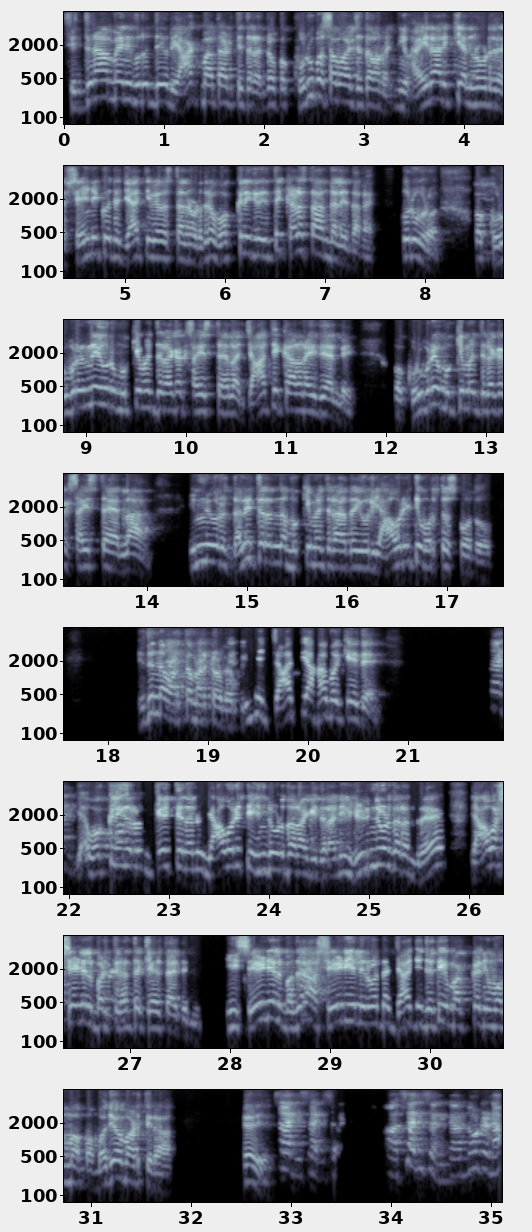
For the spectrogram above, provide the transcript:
ಸಿದ್ದರಾಮಯ್ಯ ವಿರುದ್ಧ ಇವ್ರು ಯಾಕೆ ಮಾತಾಡ್ತಿದ್ದಾರೆ ಅಂದ್ರೆ ಒಬ್ಬ ಕುರುಬ ಸಮಾಜದವನು. ನೀವು ಹೈರಾರಿಕೆಯಲ್ಲಿ ನೋಡಿದ್ರೆ ಶ್ರೇಣಿಕೃತ ಜಾತಿ ವ್ಯವಸ್ಥೆ ನೋಡಿದ್ರೆ ಒಕ್ಕಲಿಗರಿಗಿಂತ ಕೆಳಸ್ಥಾನದಲ್ಲಿ ಇದ್ದಾರೆ ಕುರುಬರು. ಒಬ್ಬ ಕುರುಬರನ್ನೇ ಇವರು ಮುಖ್ಯಮಂತ್ರಿ ಆಗಕ್ಕೆ ಸಹಿಸ್ತಾ ಇಲ್ಲ. ಜಾತಿ ಕಾರಣ ಇದೆ ಅಲ್ಲಿ. ಒಬ್ಬ ಕುರುಬರೇ ಮುಖ್ಯಮಂತ್ರಿ ಆಗಕ್ ಸಹಿಸ್ತಾ ಇಲ್ಲ. ಇನ್ನು ಇವರು ದಲಿತರನ್ನ ಮುಖ್ಯಮಂತ್ರಿ ಆದ್ರೆ ಇವ್ರು ಯಾವ ರೀತಿ ವರ್ತಿಸ್ಬೋದು ಇದನ್ನ ನಾವು ಅರ್ಥ ಮಾಡ್ಕೊಳ್ಬೇಕು. ಇಲ್ಲಿ ಜಾತಿ ಹಾಬಕ್ಕೆ ಇದೆ. ಒಕ್ಕಲಿಗರು ಕೇಳ್ತೀನಿ ನಾನು ಯಾವ ರೀತಿ ಹಿಂದುಳಿದರಾಗಿದ್ದೀರಾ ನೀವು ಹಿಂದುಳಿದಾರಂದ್ರೆ ಯಾವ ಶ್ರೇಣಿಯಲ್ಲಿ ಬರ್ತೀರಾ ಅಂತ ಕೇಳ್ತಾ ಇದ್ದೀನಿ. ಈ ಶ್ರೇಣಿಯಲ್ಲಿ ಬಂದ್ರೆ ಆ ಶ್ರೇಣಿಯಲ್ಲಿ ಇರುವಂತ ಜಾತಿ ಜೊತೆಗೆ ಮಕ್ಕಳು ನಿಮ್ಮ ಮದುವೆ ಮಾಡ್ತೀರಾ? ಹೇಳಿ. ಸರಿ ಸರಿ ಸರಿ. ಸರಿ ಸರಿ. ನೋಡೋಣ.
